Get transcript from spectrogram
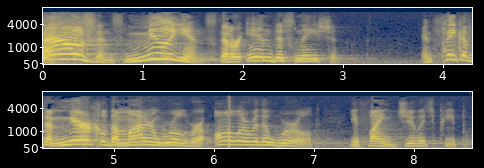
thousands, millions that are in this nation. And think of the miracle of the modern world where all over the world you find Jewish people.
